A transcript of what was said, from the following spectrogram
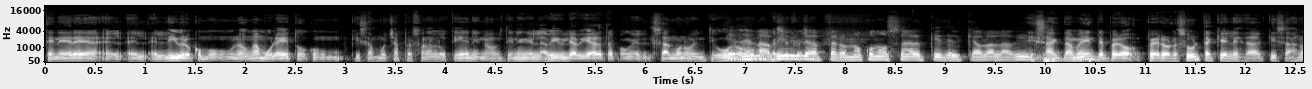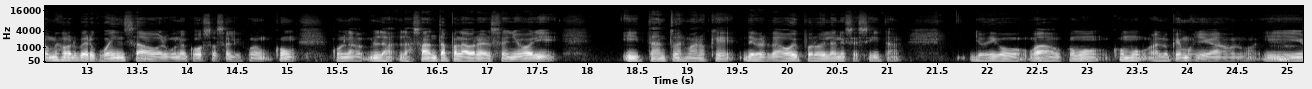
tener el, libro como un amuleto, como quizás muchas personas lo tienen, ¿no? Tienen la Biblia abierta con el Salmo 91. Tienen la Biblia, pero no conocen al que, del que habla la Biblia. Exactamente, pero, pero resulta que les da quizás a lo mejor vergüenza o alguna cosa salir con, con, la, la, santa palabra del Señor y, y tantos hermanos que de verdad hoy por hoy la necesitan yo digo, wow, ¿cómo, cómo a lo que hemos llegado, ¿no? Y,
